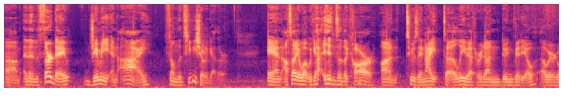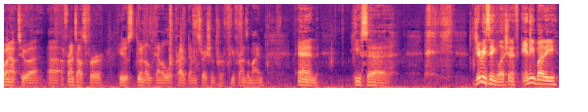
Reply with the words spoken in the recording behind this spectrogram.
Um, and then the third day, Jimmy and I filmed the TV show together. And I'll tell you what, we got into the car on Tuesday night to leave after we were done doing video. Uh, we were going out to a, a friend's house for, he was doing a kind of a little private demonstration for a few friends of mine. And he said, Jimmy's English, and if anybody,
